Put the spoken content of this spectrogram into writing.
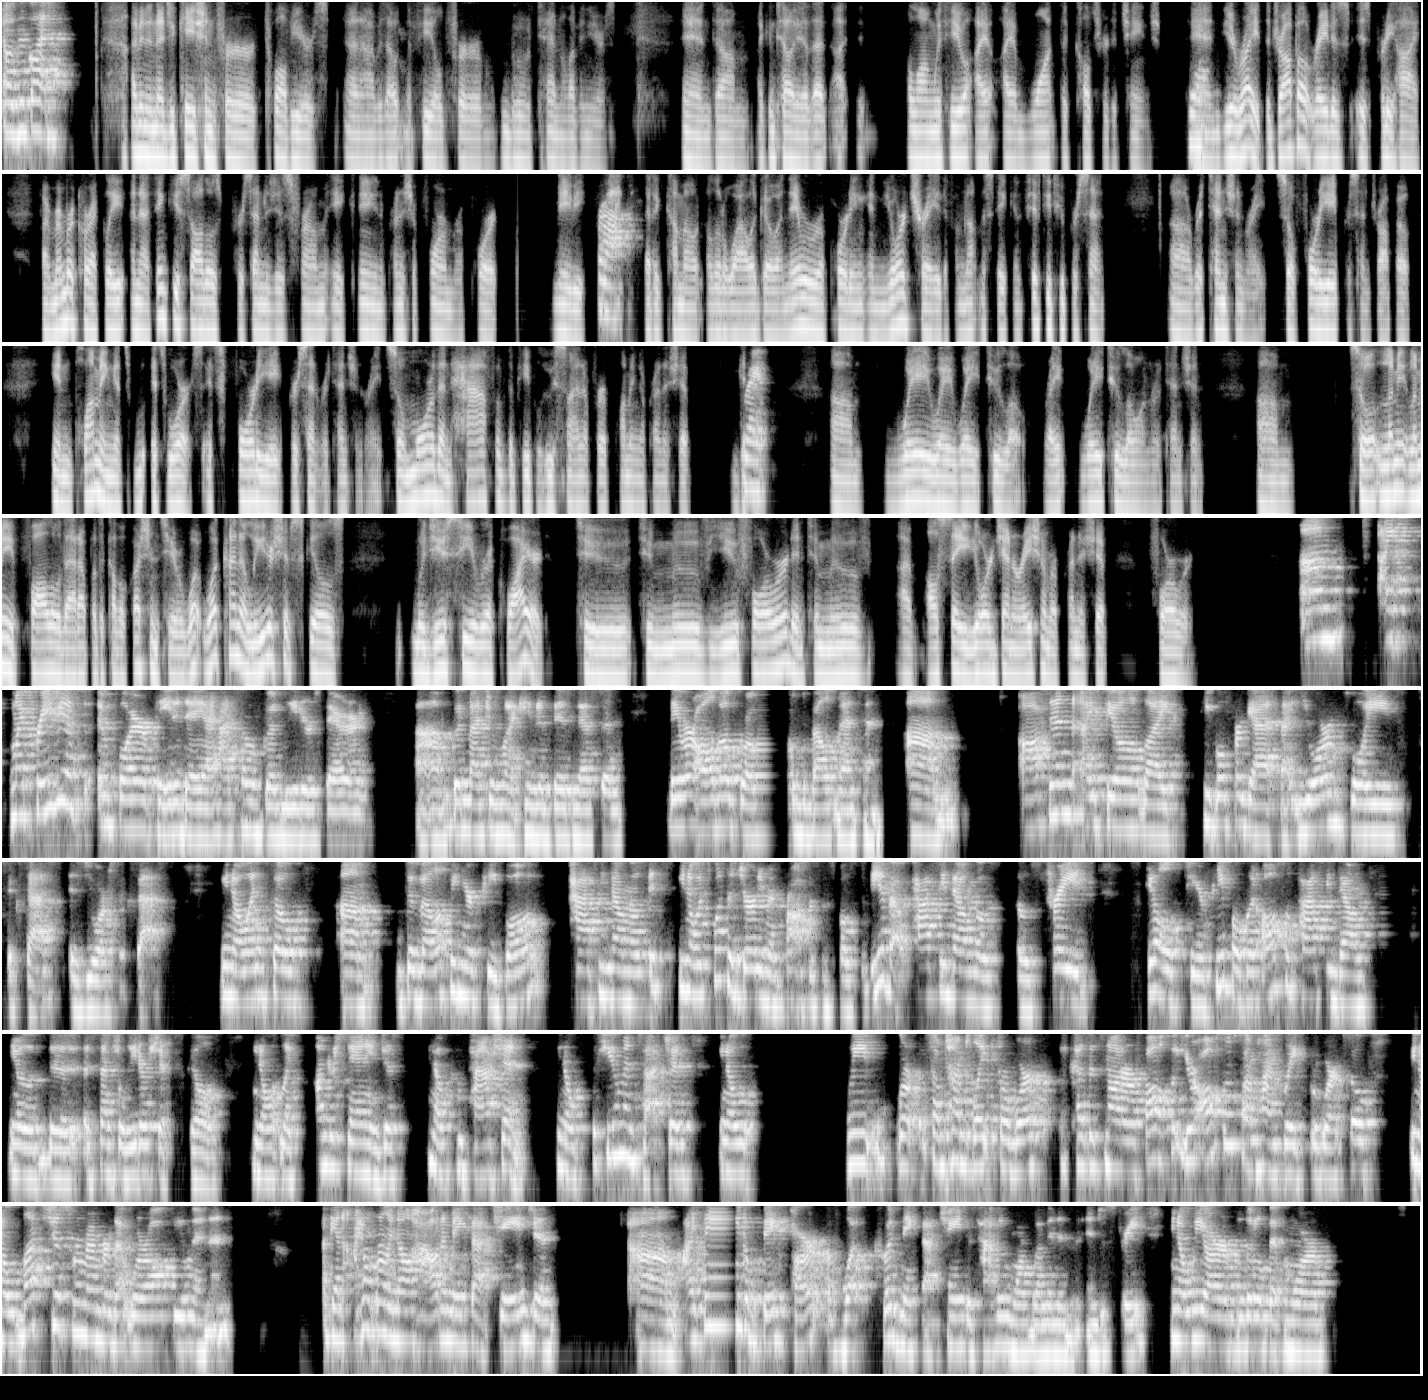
I was gonna go ahead. I've been in education for 12 years, and I was out in the field for 10, 11 years, and um, I can tell you that I, along with you, I I want the culture to change. Yeah. And you're right, the dropout rate is is pretty high. If I remember correctly, and I think you saw those percentages from a Canadian Apprenticeship Forum report maybe right. that had come out a little while ago, and they were reporting in your trade, if I'm not mistaken, 52% uh, retention rate, so 48% dropout. In plumbing, it's it's worse. It's 48% retention rate. So more than half of the people who sign up for a plumbing apprenticeship get right. Um, way, way, way too low. Right, way too low on retention. Um, so let me let me follow that up with a couple questions here. What what kind of leadership skills would you see required to to move you forward and to move uh, I'll say your generation of apprenticeship forward? Um, I my previous employer, Pay Today, I had some good leaders there, um, good mentors when it came to business, and they were all about growth and development. And um, often, I feel like people forget that your employees' success is your success. You know, and so um, developing your people passing down those it's you know it's what the journeyman process is supposed to be about passing down those those trades skills to your people but also passing down you know the essential leadership skills you know like understanding just you know compassion you know the human touch. And you know we were sometimes late for work because it's not our fault but you're also sometimes late for work. So you know let's just remember that we're all human. And again i don't really know how to make that change. And um, I think a big part of what could make that change is having more women in the industry. You know, we are a little bit more,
